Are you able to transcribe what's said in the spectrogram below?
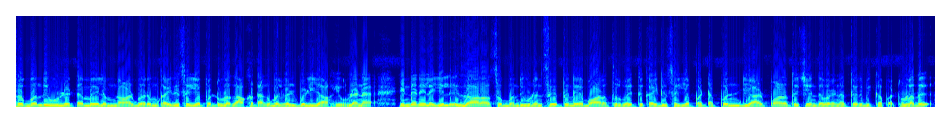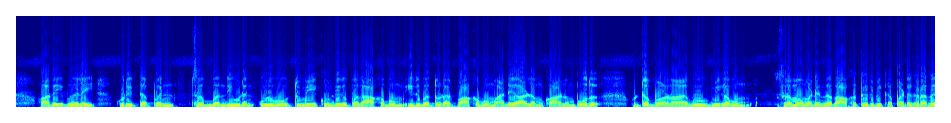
செவ்வந்தி உள்ளிட்ட மேலும் நால்வரும் கைது செய்யப்பட்டுள்ளதாக தகவல்கள் வெளியாகியுள்ளன. இந்த நிலையில் இசாரா செவ்வந்தியுடன் சேர்த்து நேபாளத்தில் வைத்து கைது செய்யப்பட்ட பெண் யாழ்ப்பாணத்தைச் சேர்ந்தவர் என தெரிவிக்கப்பட்டுள்ளது. அதேவேளை குறித்த பெண் செவ்வந்தியுடன் உருவ ஒற்றுமையை கொண்டிருப்பதாகவும் இருப தொடர்பாகவும் அடையாளம் காணும் போது குற்றப்புலனாய்வு மிகவும் சிரமமடைந்ததாக தெரிவிக்கப்படுகிறது.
